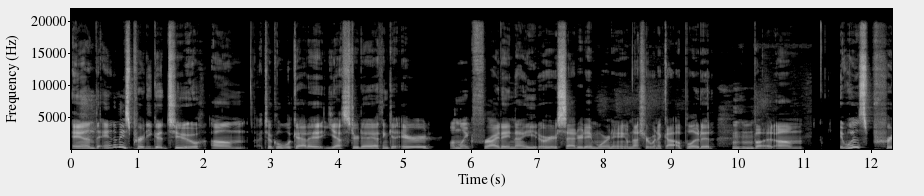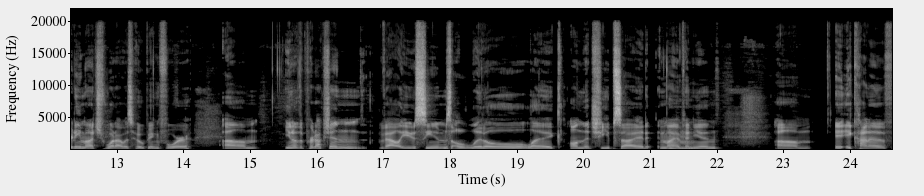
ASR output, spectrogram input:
And the anime's pretty good too. Um I took a look at it yesterday. I think it aired on like Friday night or Saturday morning. I'm not sure when it got uploaded, Mm-hmm. but um it was pretty much what I was hoping for. Um you know, the production value seems a little like on the cheap side in my Mhm. opinion. Um it, it kind of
